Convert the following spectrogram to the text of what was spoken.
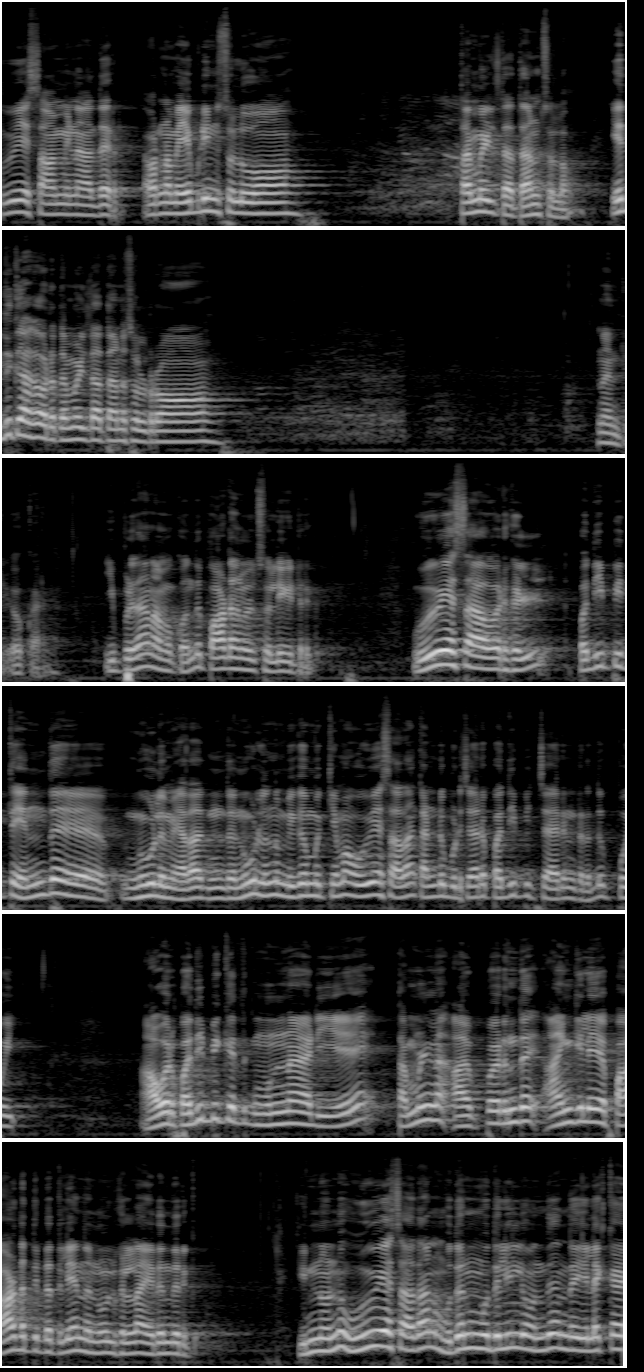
விவே சாமிநாதர் அவர் நம்ம எப்படின்னு சொல்லுவோம்? தமிழ் தாத்தான்னு சொல்லுவோம். எதுக்காக அவர் தமிழ் தாத்தான்னு சொல்கிறோம் நன்றி உட்காருங்க. இப்படி தான் நமக்கு வந்து பாடங்கள் சொல்லிக்கிட்டு இருக்கு. உவேசா அவர்கள் பதிப்பித்த எந்த நூலுமே அதாவது இந்த நூல் வந்து மிக முக்கியமாக உவேசா தான் கண்டுபிடிச்சார் பதிப்பிச்சாருன்றது பொய். அவர் பதிப்பிக்கிறதுக்கு முன்னாடியே தமிழ் அப்போ இருந்த ஆங்கிலேய பாடத்திட்டத்திலே அந்த நூல்கள்லாம் இருந்திருக்கு. இன்னொன்று உவேசா தான் முதன் முதலில் வந்து அந்த இலக்க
